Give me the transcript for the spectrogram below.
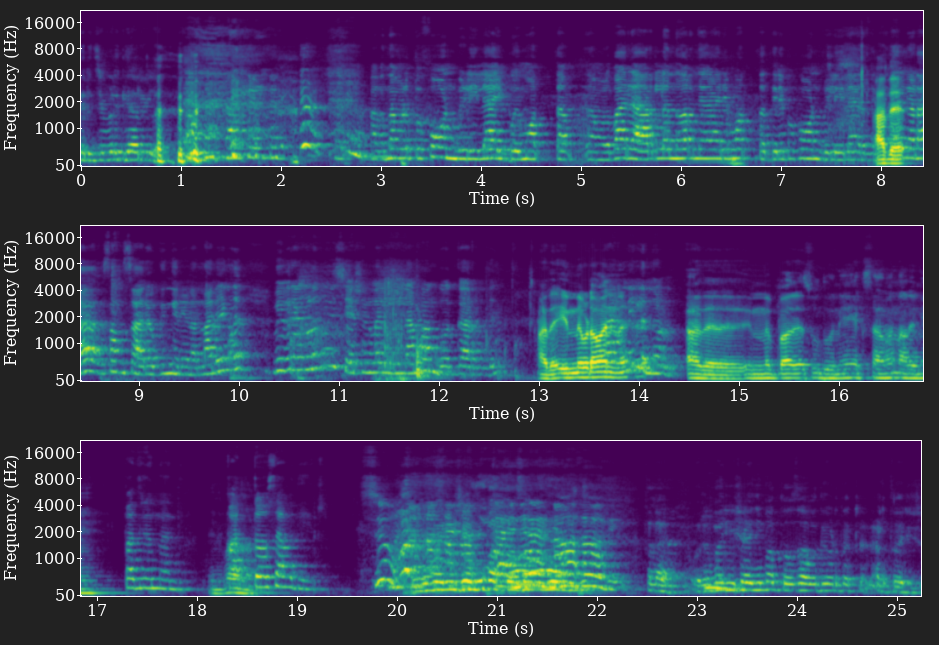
തിരിച്ചു വിളിക്കാറില്ല. അപ്പൊ നമ്മളിപ്പോ ഫോൺ വിളിയിലായി പോയി മൊത്തം നമ്മൾ വരാറില്ലെന്ന് പറഞ്ഞ കാര്യം മൊത്തത്തിൽ ഇപ്പൊ ഫോൺ വിളിയിലായിരുന്നു. നിങ്ങളുടെ സംസാരമൊക്കെ ഇങ്ങനെയാണ്. എന്നാലും ഞങ്ങൾ വിവരങ്ങളും വിശേഷങ്ങളും എല്ലാം പങ്കുവെക്കാറുണ്ട്. അതെ ഇന്നിവിടെ വന്ന് അതെ ഇന്നിപ്പോ സുധുവിന് എക്സാം എന്നാണ് ഇനി. പതിനൊന്നാം തീയതി. പത്ത് ദിവസം അവധി. ഒരു പരീക്ഷ കഴിഞ്ഞ് പത്ത് ദിവസം അവധി കൊടുത്തിട്ട്. അടുത്ത പരീക്ഷ.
